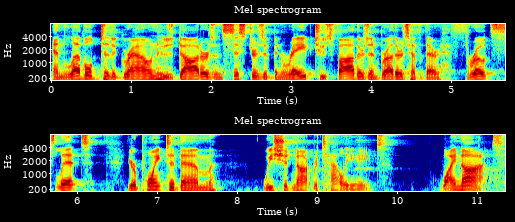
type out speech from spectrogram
and leveled to the ground, whose daughters and sisters have been raped, whose fathers and brothers have their throats slit your point to them, we should not retaliate. Why not?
